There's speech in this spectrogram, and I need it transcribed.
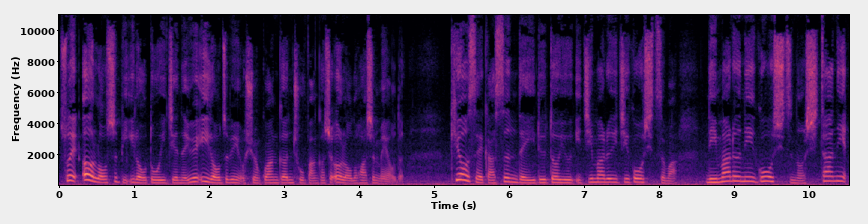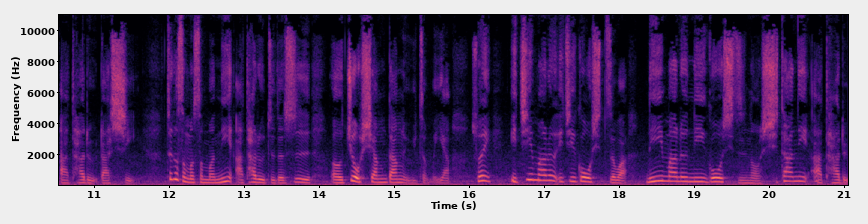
所以二楼是比一楼多一间的，因为一楼这边有玄关跟厨房，可是二楼的话是没有的。清瀬が住んでいるという101号室は、尼玛鲁尼戈西子诺西塔尼阿塔鲁拉西，这个什么什么尼阿塔鲁指的是呃，就相当于怎么样？所以一吉马鲁一吉过西之外，尼玛鲁尼过西子诺西塔尼阿塔鲁，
